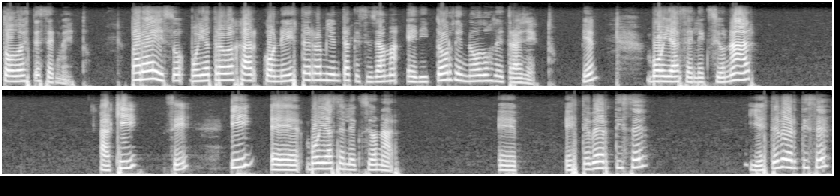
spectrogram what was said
todo este segmento. Para eso voy a trabajar con esta herramienta que se llama editor de nodos de trayecto. Bien, voy a seleccionar aquí, ¿sí? Y eh, voy a seleccionar eh, este vértice y este vértice.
